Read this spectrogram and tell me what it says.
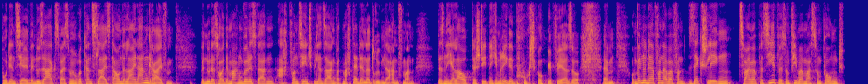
Potenziell, wenn du sagst, weißt du, mit dem Rückhand Slice down the line angreifen. Wenn du das heute machen würdest, werden acht von zehn Spielern sagen, was macht der denn da drüben, der Hanfmann? Das ist nicht erlaubt. Das steht nicht im Regelbuch so ungefähr so. Ähm, und wenn du davon aber von sechs Schlägen zweimal passiert wirst und viermal machst du einen Punkt,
